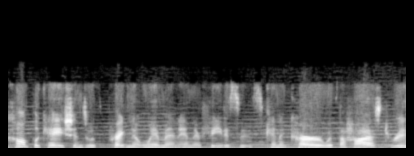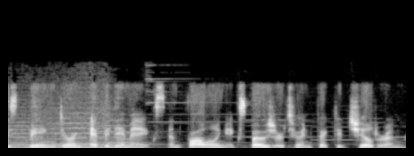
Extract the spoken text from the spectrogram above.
Complications with pregnant women and their fetuses can occur with the highest risk being during epidemics and following exposure to infected children.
